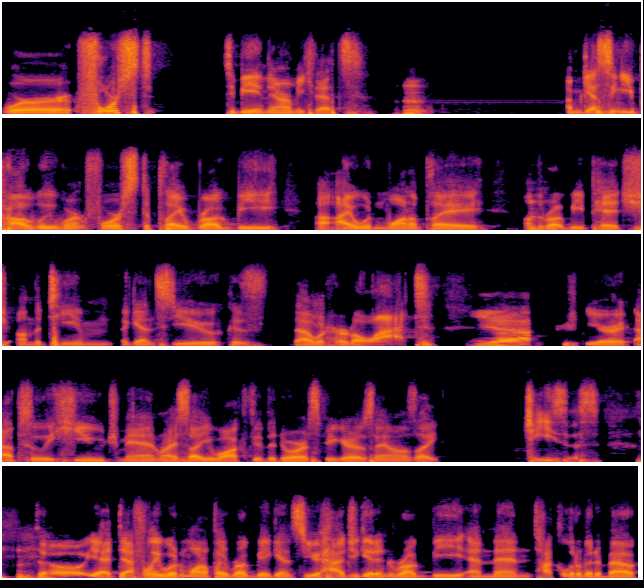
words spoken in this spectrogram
were forced to be in the army cadets. Mm-hmm. i'm guessing you probably weren't forced to play rugby. Uh, i wouldn't want to play on the rugby pitch on the team against you because that would hurt a lot. Yeah. You're absolutely huge, man. When I saw you walk through the door at speaker, I was saying, I was like, Jesus. so yeah, definitely wouldn't want to play rugby against you. How'd you get into rugby? And then talk a little bit about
